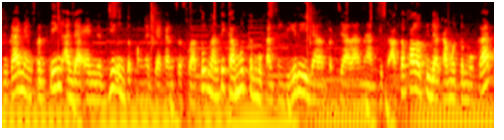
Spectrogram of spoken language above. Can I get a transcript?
gitu kan? Yang penting ada energi untuk mengerjakan sesuatu. Nanti kamu temukan sendiri dalam perjalanan gitu. Atau kalau tidak kamu temukan,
